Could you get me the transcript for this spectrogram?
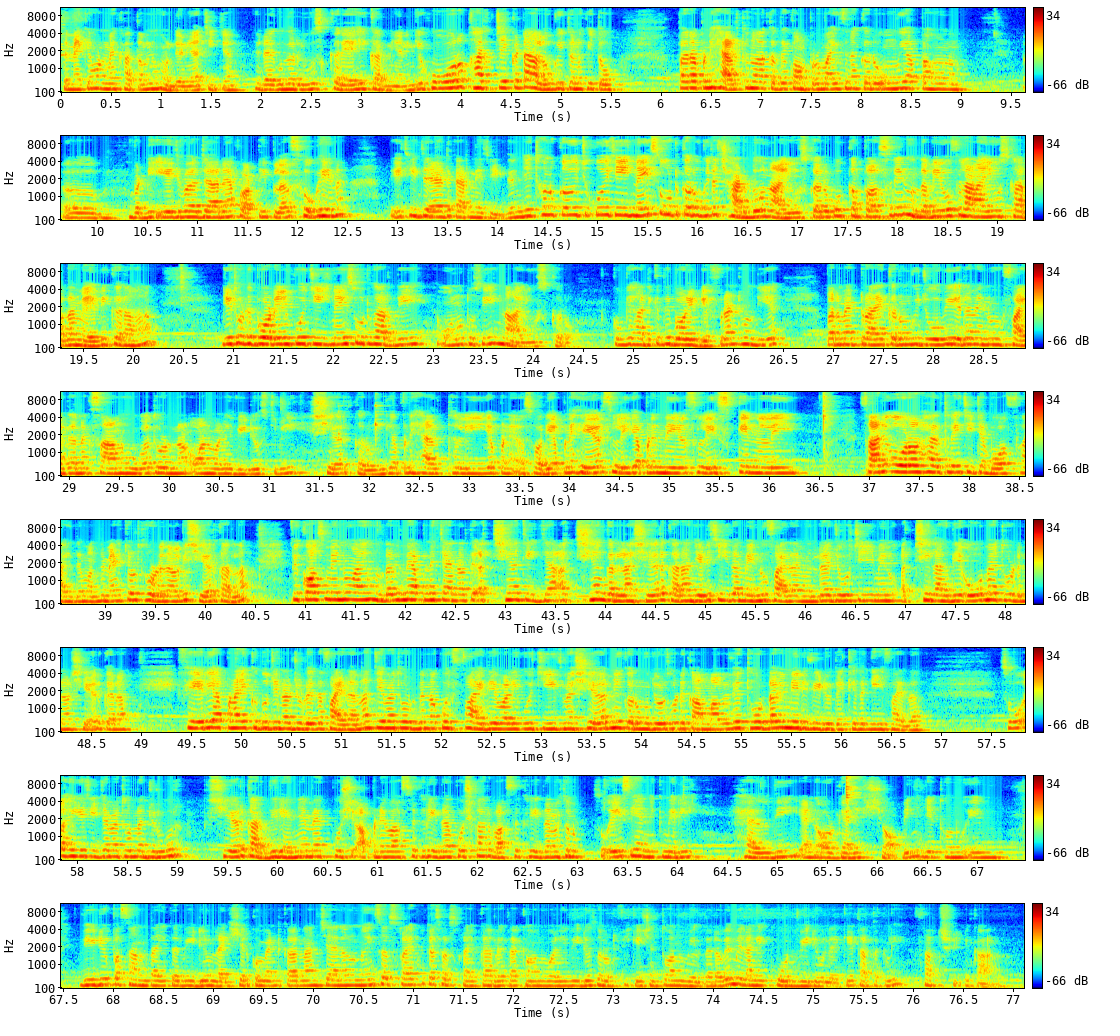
ਤੇ ਮੈਂ ਕਿਹਾ ਹੁਣ ਮੈਂ ਖਤਮ ਨਹੀਂ ਹੋਣ ਦੇਣੀਆਂ ਆਹ ਚੀਜ਼ਾਂ ਰੈਗੂਲਰ ਯੂਜ਼ ਕਰਿਆ ਹੀ ਕਰਨੀਆਂ ਨੇ ਹੋਰ ਖਰਚੇ ਘਟਾ ਲਓ ਕਿਤੋਂ ਨਾ ਕਿਤੋਂ, ਪਰ ਆਪਣੀ ਹੈਲਥ ਨਾਲ ਕਦੇ ਕੰਪਰੋਮਾਈਜ਼ ਨਾ ਕਰੋ, ਉਵੇਂ ਆਪਾਂ ਹੁਣ ਵੱਡੀ ਏਜ ਵੱਲ ਜਾ ਰਹੇ ਹਾਂ 40 ਪਲੱਸ ਹੋ ਗਏ ਨਾ, ਇਹ ਚੀਜ਼ਾਂ ਐਡ ਕਰਨੀਆਂ ਚਾਹੀਦੀਆਂ ਜੇ ਤੁਹਾਨੂੰ ਕੋਈ ਕੋਈ ਚੀਜ਼ ਨਹੀਂ ਸੂਟ ਕਰੂਗੀ ਤਾਂ ਛੱਡ ਦਿਓ, ਨਾ ਯੂਜ਼ ਕਰੋ। ਕੋਈ ਕੰਪਲਸਰੀ ਨਹੀਂ ਹੁੰਦਾ ਵੀ ਉਹ ਫਲਾਣਾ ਯੂਜ਼ ਕਰਦਾ, ਮੈਂ ਵੀ ਕਰਾਂ, ਹਨਾ। ਜੇ ਤੁਹਾਡੀ ਬੋਡੀ ਨੂੰ ਕੋਈ ਚੀਜ਼ ਨਹੀਂ ਸੂਟ ਕਰਦੀ, ਉਹਨੂੰ ਤੁਸੀਂ ਨਾ ਯੂਜ਼ ਕਰੋ। ਕਿਉਂਕਿ ਹਰ ਇੱਕ ਦੀ ਬੋਡੀ ਡਿਫਰੈਂਟ ਹੁੰਦੀ ਹੈ। ਪਰ ਮੈਂ ਟਰਾਈ ਕਰੂੰਗੀ, ਜੋ ਵੀ ਇਹਦਾ ਮੈਨੂੰ ਫਾਇਦਾ, ਨੁਕਸਾਨ ਹੋਊਗਾ, ਤੁਹਾਡੇ ਨਾਲ ਆਉਣ ਵਾਲੇ ਵੀਡੀਓਜ਼ 'ਚ ਵੀ ਸ਼ੇਅਰ ਕਰੂੰਗੀ। ਆਪਣੇ ਹੈਲਥ ਲਈ, ਆਪਣੇ ਸੌਰੀ ਆਪਣੇ ਹੇਅਰਸ ਲਈ, ਆਪਣੇ ਨੇਲਸ ਲਈ ਸਕਿਨ ਲਈ, ਸਾਰੇ ਓਵਰਆਲ ਹੈਲਥ ਲਈ ਚੀਜ਼ਾਂ ਬਹੁਤ ਫਾਇਦੇਮੰਦ ਮੈਂ ਚਲੋ ਤੁਹਾਡੇ ਨਾਲ ਵੀ ਸ਼ੇਅਰ ਕਰ ਲਾਂ। ਬਿਕੋਜ਼ ਮੈਨੂੰ ਐਂ ਹੁੰਦਾ ਵੀ ਮੈਂ ਆਪਣੇ ਚੈਨਲ ਤੇ ਅੱਛੀਆਂ ਚੀਜ਼ਾਂ, ਅੱਛੀਆਂ ਗੱਲਾਂ ਸ਼ੇਅਰ ਕਰਾਂ, ਜਿਹੜੀ ਚੀਜ਼ ਦਾ ਮੈਨੂੰ ਫਾਇਦਾ ਮਿਲ ਰਿਹਾ, ਜੋ ਚੀਜ਼ ਮੈਨੂੰ ਅੱਛੀ ਲੱਗਦੀ ਹੈ, ਉਹ ਮੈਂ ਤੁਹਾਡੇ ਨਾਲ ਸ਼ੇਅਰ ਕਰਾਂ। ਫੇਰ ਹੀ ਆਪਣਾ ਇੱਕ ਦੂਜੇ ਨਾਲ ਜੁੜੇ ਦਾ ਫਾਇਦਾ ਨਾ। ਜੇ ਮੈਂ ਤੁਹਾਡੇ ਨਾਲ ਕੋਈ ਫਾਇਦੇ ਵਾਲੀ ਕੋਈ ਚੀਜ਼ ਮੈਂ ਸ਼ੇਅਰ ਨਹੀਂ ਕਰੂੰਗੀ ਜੋ ਤੁਹਾਡੇ ਕੰਮ ਆਵੇ, ਫਿਰ ਤੁਹਾਡਾ ਵੀ ਮੇਰੀ ਵੀਡੀਓ ਦੇਖੇ ਤਾਂ ਕੀ ਫਾਇਦਾ। ਸੋ ਇਹ ਜਿਹੀਆਂ ਚੀਜ਼ਾਂ ਮੈਂ ਤੁਹਾਡੇ ਨਾਲ ਜ਼ਰੂਰ ਸ਼ੇਅਰ ਕਰਦੀ ਰਹਿੰਦੀ ਹਾਂ। ਮੈਂ ਕੁਝ ਆਪਣੇ ਵਾਸਤੇ ਖਰੀਦਾਂ ਕੁਝ ਘਰ ਵਾਸਤੇ ਖਰੀਦਾਂ। ਮੈਂ ਤੁਹਾਨੂੰ ਸੋ ਇਹ ਸੀ ਇੰਨੀ ਕੁ ਮੇਰੀ ਹੈਲਦੀ ਐਂਡ ਆਰਗੈਨਿਕ ਸ਼ਾਪਿੰਗ ਜੇ ਤੁਹਾਨੂੰ ਇਹ ਵੀਡੀਓ ਪਸੰਦ ਆਈ ਤਾਂ ਵੀਡੀਓ ਨੂੰ ਲਾਈਕ ਸ਼ੇਅਰ ਕਮੈਂਟ ਕਰਨਾ। ਚੈਨਲ ਨੂੰ ਨਹੀਂ ਸਬਸਕ੍ਰਾਈਬ ਕੀਤਾ ਸਬਸਕ੍ਰਾਈਬ ਕਰ ਲਿਆ ਤਾਂ ਕਿ ਆਉਣ ਵਾਲੀ ਵੀਡੀਓ ਦਾ ਨੋਟੀਫਿਕੇਸ਼ਨ ਤੁਹਾਨੂੰ ਮਿਲਦਾ ਰਹੇ। ਮਿਲਾਂਗੇ ਇੱਕ ਹੋਰ ਵੀਡੀਓ ਲੈ ਕੇ। ਤਦ ਤੱਕ ਲਈ ਸਤਿ ਸ਼੍ਰੀ ਅਕਾਲ।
